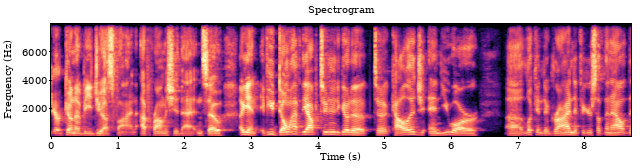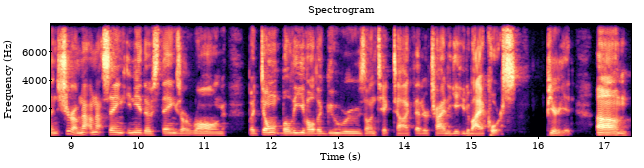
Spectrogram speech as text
you're gonna be just fine. I promise you that. And so again, if you don't have the opportunity to go to to college and you are uh, looking to grind and figure something out, then sure, I'm not I'm not saying any of those things are wrong, but don't believe all the gurus on TikTok that are trying to get you to buy a course. Period. Um,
